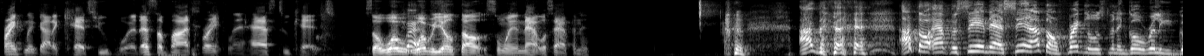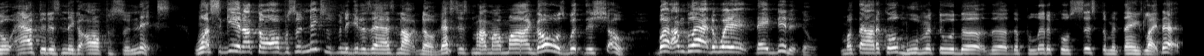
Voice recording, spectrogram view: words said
Franklin gotta catch you, boy. That's a body Franklin has to catch. So what, Right. what were your thoughts when that was happening? I I thought after seeing that scene, I thought Franklin was finna go really go after this nigga Officer Nix. Once again, I thought Officer Nix was finna get his ass knocked off. That's just how my mind goes with this show. But I'm glad the way that they did it though. Methodical, moving through the, the the political system and things like that.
